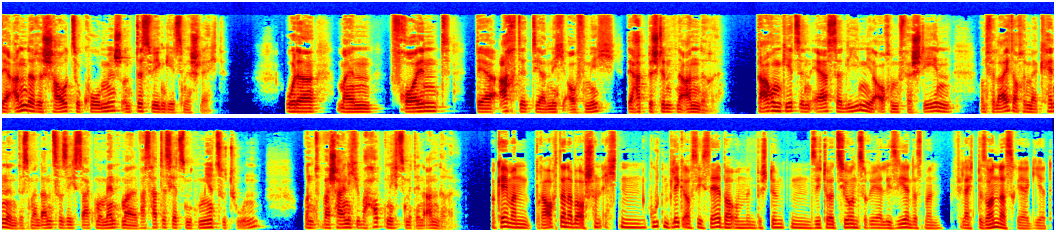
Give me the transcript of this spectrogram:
der andere schaut so komisch und deswegen geht's mir schlecht. Oder mein Freund, der achtet ja nicht auf mich, der hat bestimmt eine andere. Darum geht's in erster Linie auch im Verstehen und vielleicht auch im Erkennen, dass man dann zu sich sagt, Moment mal, was hat das jetzt mit mir zu tun? Und wahrscheinlich überhaupt nichts mit den anderen. Okay, man braucht dann aber auch schon echt einen guten Blick auf sich selber, um in bestimmten Situationen zu realisieren, dass man vielleicht besonders reagiert.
